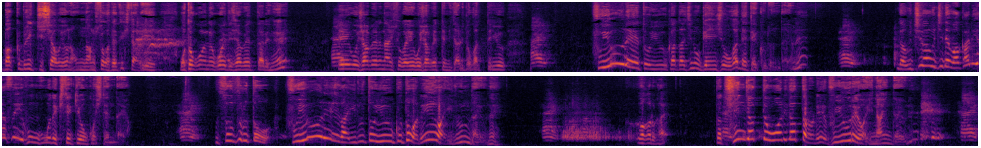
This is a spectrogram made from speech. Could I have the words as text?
バックブリッジしちゃうような女の人が出てきたり 男の声で喋ったりね。英語喋れない人が英語喋ってみたりとかっていうはい。浮遊霊という形の現象が出てくるんだよね。はいだからうちはうちで分かりやすい方法で奇跡を起こしてんだよ。はい。そうすると浮遊霊がいるということは霊はいるんだよね。はい。わかるかい？だって死んじゃって終わりだったら霊浮遊霊はいないんだよね。はい。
